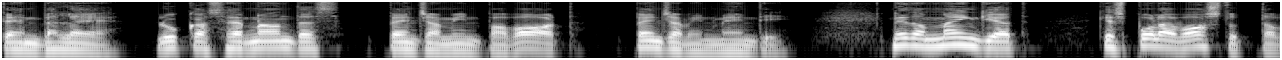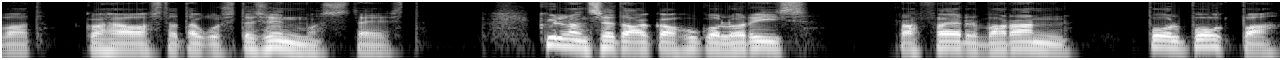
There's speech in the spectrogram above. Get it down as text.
Dembele, Lucas Hernandez, Benjamin Pavard, Benjamin Mendi. Need on mängijad, kes pole vastutavad kahe aasta taguste sündmuste eest. küll on seda ka Hugo Lloris, Rafael Varane, Paul Pogba,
